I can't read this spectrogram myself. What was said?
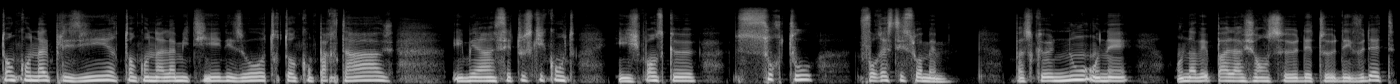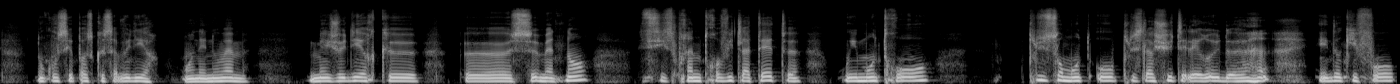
tant qu'on a le plaisir, tant qu'on a l'amitié des autres, tant qu'on partage, eh bien, c'est tout ce qui compte. Et je pense que surtout, faut rester soi-même, parce que nous, on est, on n'avait pas la chance d'être des vedettes, donc on ne sait pas ce que ça veut dire. On est nous-mêmes. Mais je veux dire que euh, ceux maintenant, s'ils se prennent trop vite la tête, ou ils montent trop, plus on monte haut, plus la chute est rude. Et donc il faut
